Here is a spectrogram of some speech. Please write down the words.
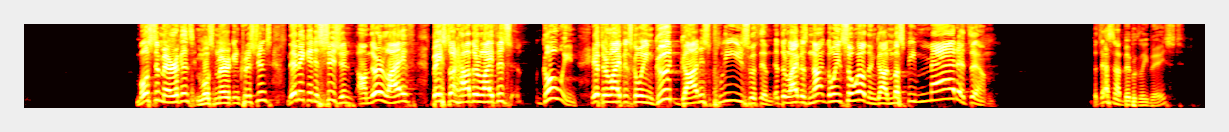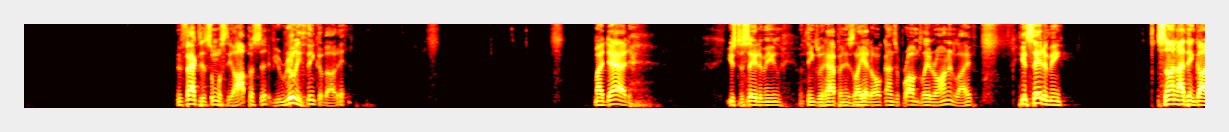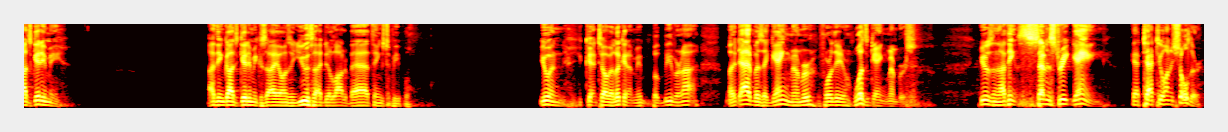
Most Americans, most American Christians, they make a decision on their life based on how their life is going. If their life is going good, God is pleased with them. If their life is not going so well, then God must be mad at them. But that's not biblically based. In fact, it's almost the opposite if you really think about it. My dad used to say to me when things would happen, is he had all kinds of problems later on in life. He'd say to me, Son, I think God's getting me. I think God's getting me because I was in youth, I did a lot of bad things to people. You and you can't tell by looking at me, believe it or not, my dad was a gang member before there was gang members. He was in, I think, 7th Street Gang. He had a tattoo on his shoulder.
